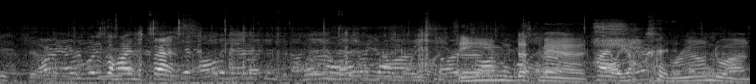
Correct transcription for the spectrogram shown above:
Alright, everybody behind the fence. Team deathmatch. Highly upgraded. Round one.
